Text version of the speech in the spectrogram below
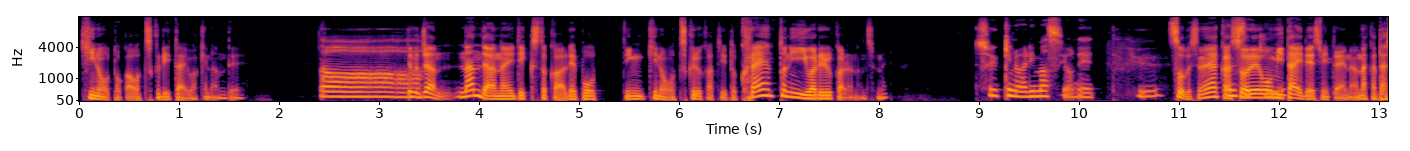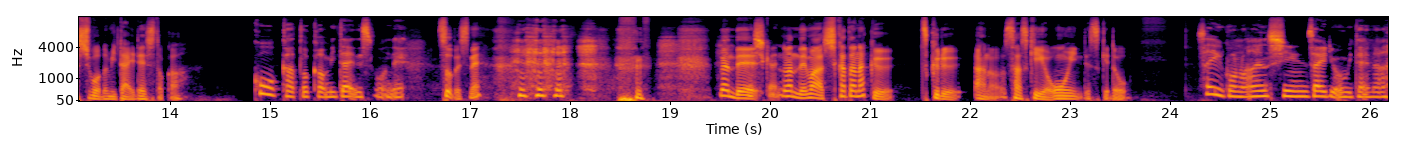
機能とかを作りたいわけなんで。ああでもじゃあ、なんでアナリティクスとかレポーティング機能を作るかというと、クライアントに言われるからなんですよね。そういう機能ありますよねっていうそうですね。なんかそれを見たいですみたいな、なんかダッシュボード見たいですとか。効果とか見たいですもんねそうですね。なんでなんでまあ仕方なく作る、あの、SaaS 企業多いんですけど、最後の安心材料みたいな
